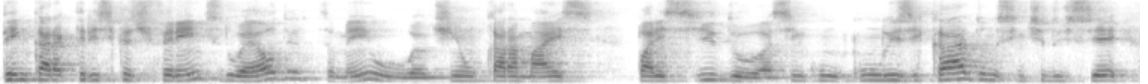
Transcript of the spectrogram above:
tem características diferentes do Helder também. O Eltinho é um cara mais parecido assim com, com o Luiz Ricardo, no sentido de ser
